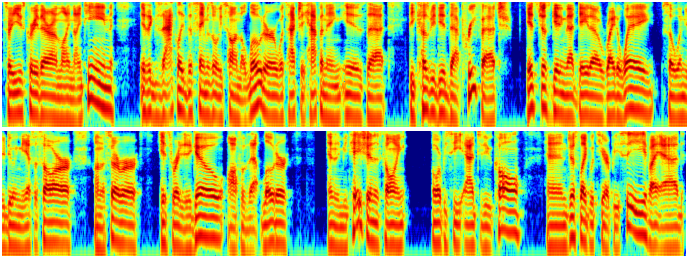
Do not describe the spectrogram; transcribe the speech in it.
So our use query there on line 19 is exactly the same as what we saw in the loader. What's actually happening is that because we did that prefetch, it's just getting that data right away. So when you're doing the SSR on the server, it's ready to go off of that loader. And the mutation is calling ORPC add to do call. And just like with TRPC, if I add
